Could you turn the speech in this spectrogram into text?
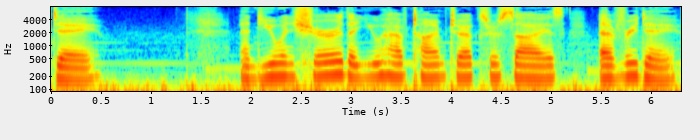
day. And you ensure that you have time to exercise every day.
